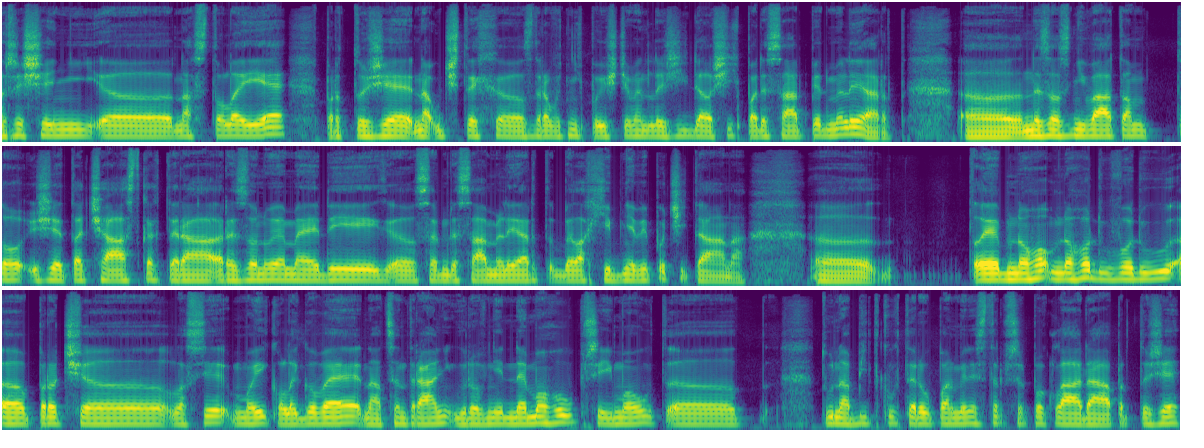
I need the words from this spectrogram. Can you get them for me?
řešení na stole je, protože na účtech zdravotních pojišťoven leží dalších 55 miliard. Nezaznívá tam to, že ta částka, která rezonuje médii, 70 miliard, byla chybně vypočítána to je mnoho, mnoho důvodů, eh, proč eh, vlastně moji kolegové na centrální úrovni nemohou přijmout eh, tu nabídku, kterou pan minister předpokládá, protože,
